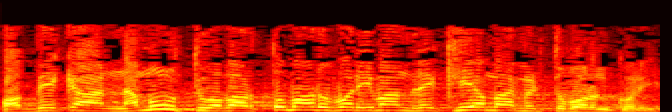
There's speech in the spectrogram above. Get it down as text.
অবেকা নামুতু, আবার তোমার উপর ইমান রেখেই আমরা মৃত্যুবরণ করি।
